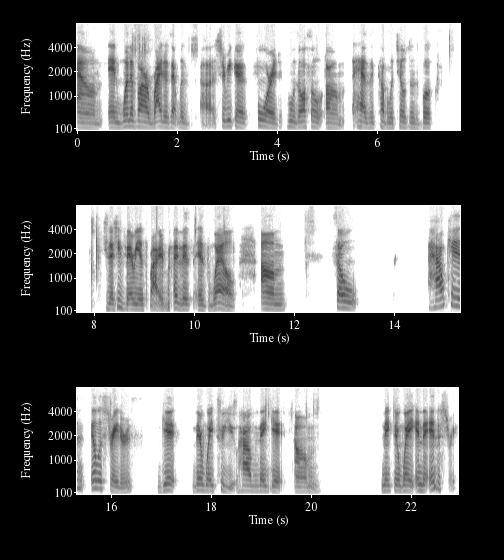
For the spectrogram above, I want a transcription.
um, and one of our writers that was uh, Sharika Ford, who is also um, has a couple of children's books. She said she's very inspired by this as well. Um, so, how can illustrators get their way to you? How do they get um, make their way in the industry?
